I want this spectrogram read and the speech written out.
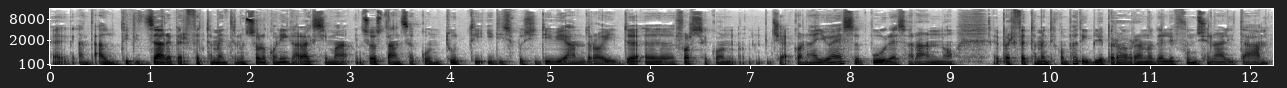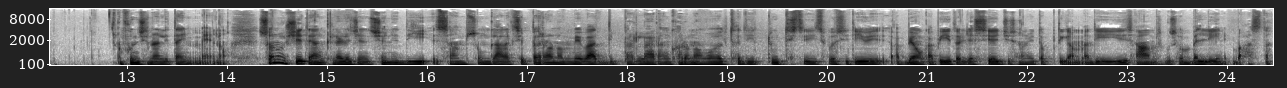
ad utilizzare perfettamente non solo con i Galaxy ma in sostanza con tutti i dispositivi Android, uh, forse con, cioè, con iOS pure saranno eh, perfettamente compatibili, però avranno delle funzionalità funzionalità in meno. Sono uscite anche le recensioni di Samsung Galaxy, però non mi va di parlare ancora una volta di tutti questi dispositivi. Abbiamo capito, gli S10 sono i top di gamma di, Samsung, sono bellini, basta.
